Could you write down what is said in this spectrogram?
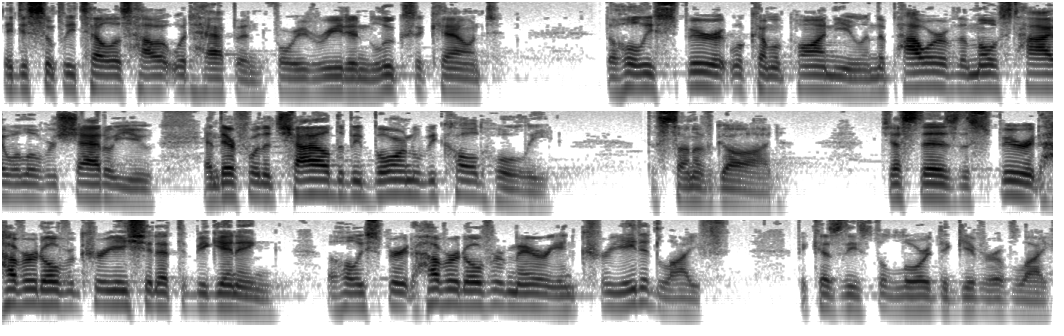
They just simply tell us how it would happen. For we read in Luke's account the Holy Spirit will come upon you, and the power of the Most High will overshadow you, and therefore the child to be born will be called Holy, the Son of God. Just as the Spirit hovered over creation at the beginning, the Holy Spirit hovered over Mary and created life. because he's the Lord, the giver of life.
